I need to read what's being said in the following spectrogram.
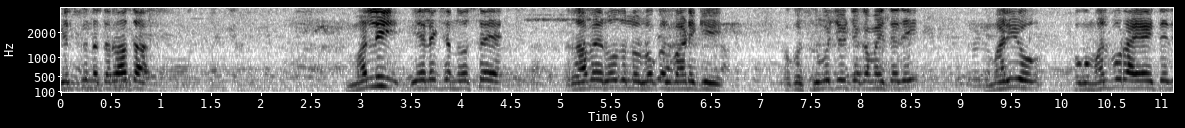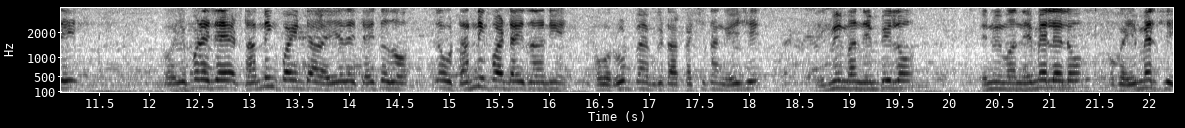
గెలుచుకున్న తర్వాత మళ్ళీ ఈ ఎలక్షన్ వస్తే రాబోయే రోజుల్లో లోకల్ బాడీకి ఒక శుభసూచకం అవుతుంది మరియు ఒక మలుపు రాయి అవుతుంది. ఎప్పుడైతే టర్నింగ్ పాయింట్ ఏదైతే అవుతుందో ఇది ఒక టర్నింగ్ పాయింట్ అవుతుందని ఒక రూట్ మ్యాప్ గిట్ట ఖచ్చితంగా వేసి ఎనిమిది మంది ఎంపీలు ఎనిమిది మంది ఎమ్మెల్యేలు ఒక ఎమ్మెల్సీ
